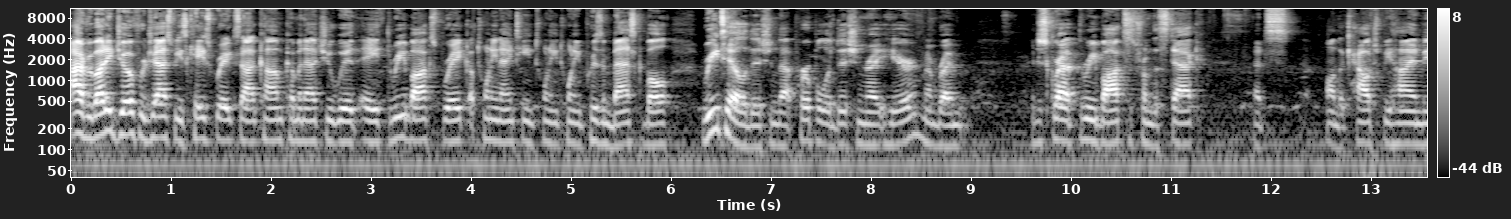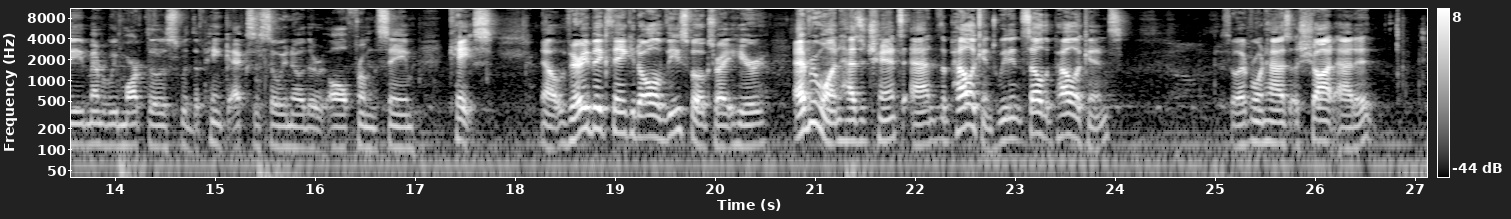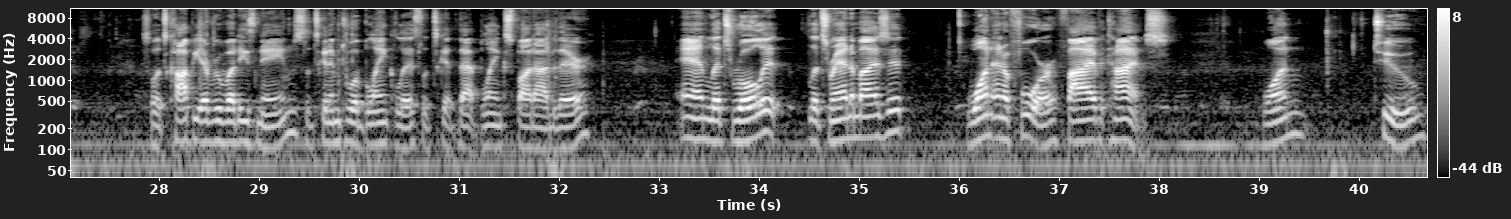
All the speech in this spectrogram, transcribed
Hi, everybody. Joe for jaspyscasebreaks.com coming at you with a three box break of 2019 2020 Prizm Basketball Retail Edition, that purple edition right here. Remember, I, I just grabbed three boxes from the stack that's on the couch behind me. Remember, we marked those with the pink X's so we know they're all from the same case. Now, very big thank you to all of these folks right here. Everyone has a chance at the Pelicans. We didn't sell the Pelicans, so everyone has a shot at it. So let's copy everybody's names. Let's get them to a blank list. Let's get that blank spot out of there. And let's roll it. Let's randomize it. One and a four, five times. One, two,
